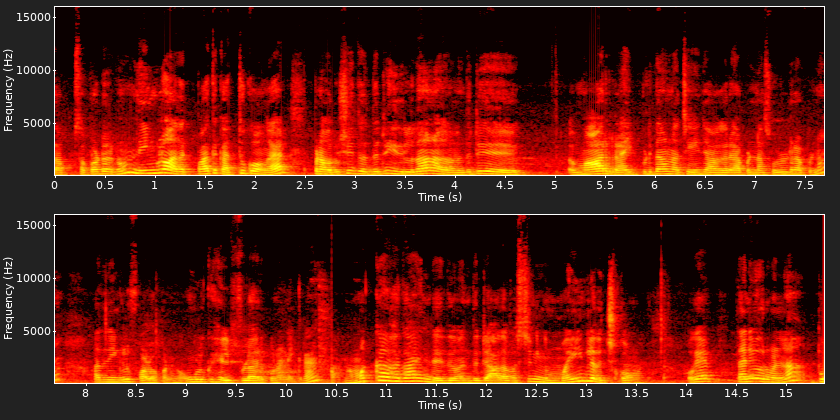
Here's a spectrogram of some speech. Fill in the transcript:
தப் சப்போர்ட்டாக இருக்கணும். நீங்களும் அதை பார்த்து கற்றுக்கோங்க இப்போ நான் ஒரு விஷயத்தை வந்துட்டு இதில் தான் நான் வந்துட்டு மாறுறேன். இப்படி தான் நான் சேஞ்ச் ஆகுறேன் அப்படின்னு நான் சொல்கிறேன் அப்படின்னா அதை நீங்களும் ஃபாலோ பண்ணுங்கள் உங்களுக்கு ஹெல்ப்ஃபுல்லாக இருக்கும்னு நினைக்கிறேன். நமக்காக தான் இந்த இது வந்துட்டு. அதை ஃபஸ்ட்டு நீங்கள் மைண்டில் வச்சுக்கோங்க. ஓகே? தனி ஒருவன்லாம் இப்போ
